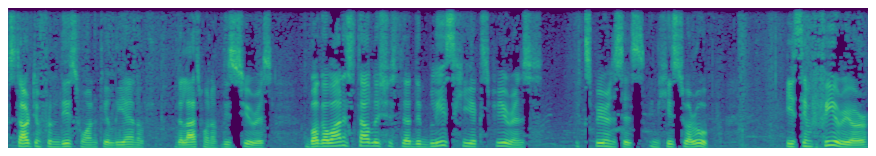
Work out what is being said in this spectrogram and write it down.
starting from this one till the end of the last one of this series, Bhagavan establishes that the bliss he experience, experiences in his Swarup is inferior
